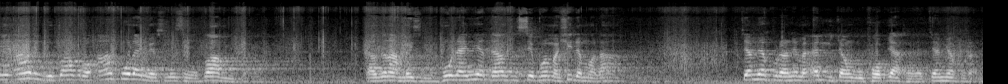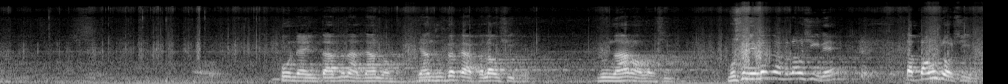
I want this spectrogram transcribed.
အင်အားတွေကိုသွားပြီးတော့အားကိုလိုက်မယ်ဆိုလို့ရှိရင်သွားပြီ သာသနာမိတ်ဆွေဟိုနိုင်မြတ်တန်းစစ်ပွဲမှာရှိတယ်မဟုတ်လားကျမ်းမြတ်ကုရ်အာန်ထဲမှာအဲ့ဒီအကြောင်းကိုဖော်ပြထားတယ်ကျမ်းမြတ်ကုရ်အာန်ဟိုနိုင်သာသနာလမ်းတော်မှာရန်သူဘက်ကဘယ်လောက်ရှိလဲလူ9000လောက်ရှိမွတ်စလင်ဘက်ကဘယ်လောက်ရှိလဲတပေါင်းကျော်ရှိတယ်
